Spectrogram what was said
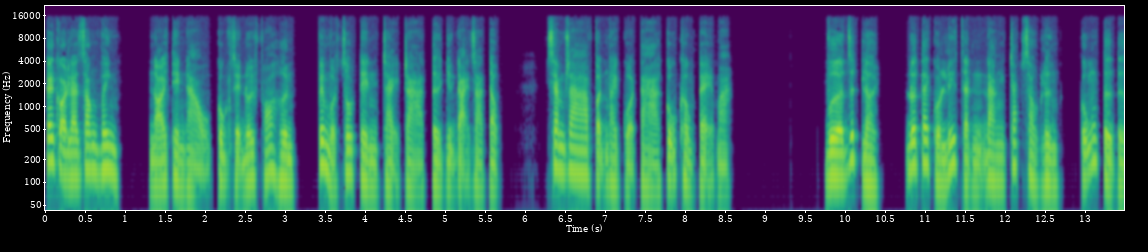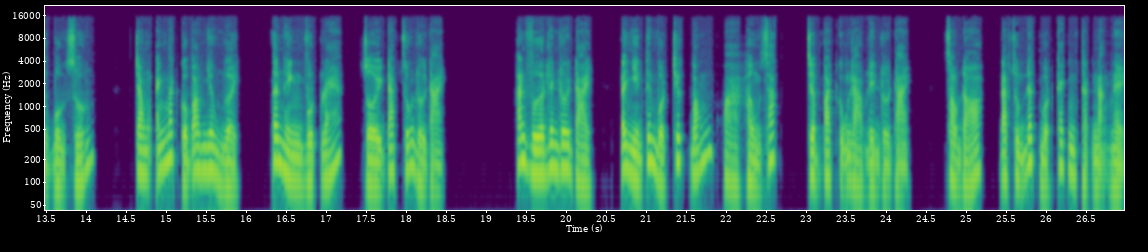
Cái gọi là dòng binh, nói thế nào cũng sẽ đối phó hơn với một số tên chạy ra từ những đại gia tộc. Xem ra vận may của ta cũng không tệ mà. Vừa dứt lời, đôi tay của Lý Giật đang chắp sau lưng cũng từ từ buông xuống. Trong ánh mắt của bao nhiêu người, thân hình vụt lóe rồi đáp xuống lôi đài. Hắn vừa lên lôi đài, đã nhìn thấy một chiếc bóng hòa hồng sắc, chợp mặt cũng lao lên lôi đài. Sau đó đáp xuống đất một cách thật nặng nề.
